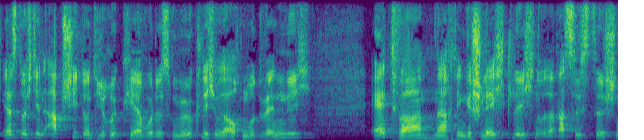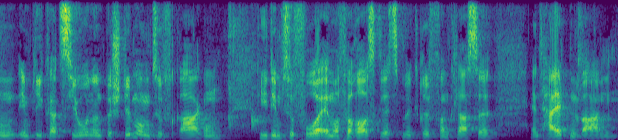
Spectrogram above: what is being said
Erst durch den Abschied und die Rückkehr wurde es möglich oder auch notwendig, etwa nach den geschlechtlichen oder rassistischen Implikationen und Bestimmungen zu fragen, die dem zuvor immer vorausgesetzten Begriff von Klasse enthalten waren.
